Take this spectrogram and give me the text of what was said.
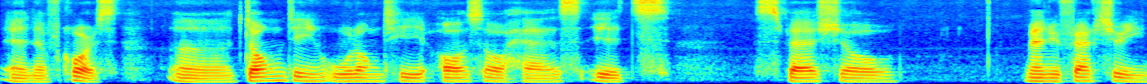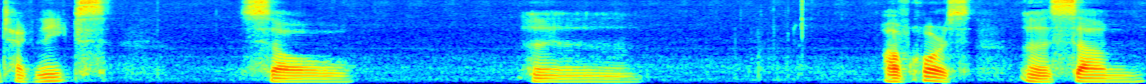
And of course, uh, Dongding Oolong tea also has its special manufacturing techniques. So, uh, of course, uh, some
